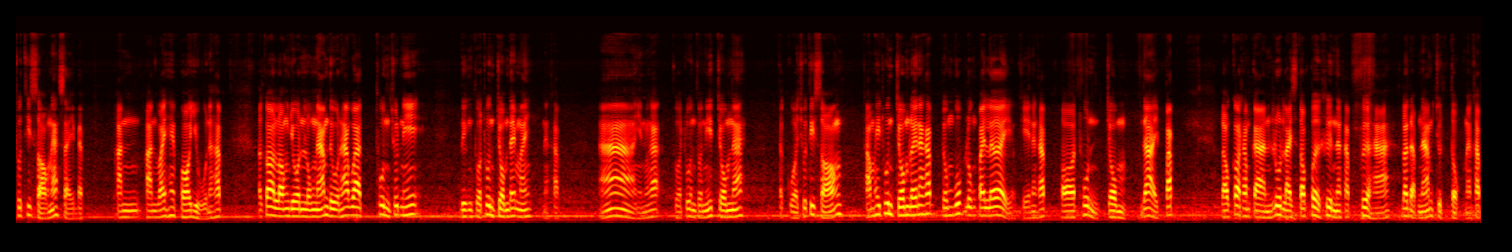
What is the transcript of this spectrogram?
ชุดที่สองนะใส่แบบพันพันไว้ให้พออยู่นะครับ แล้วก็ลองโยนลงน้ำดูนะครับว่าทุ่นชุดนี้ ดึงตัวทุ่นจมได้ไหมนะครับอ่าเห็นไหมครับตัวทุ่นตัวนี้จมนะตะกั่วชุดที่สองทำให้ทุ่นจมเลยนะครับ จมวุบลงไปเลยโอเคนะครับ พอทุ่นจมได้ปั๊บเราก็ทำการลูดไลน์สต็อปเปอร์ขึ้นนะครับ เพื่อหาระดับน้ำจุดตกนะครับ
